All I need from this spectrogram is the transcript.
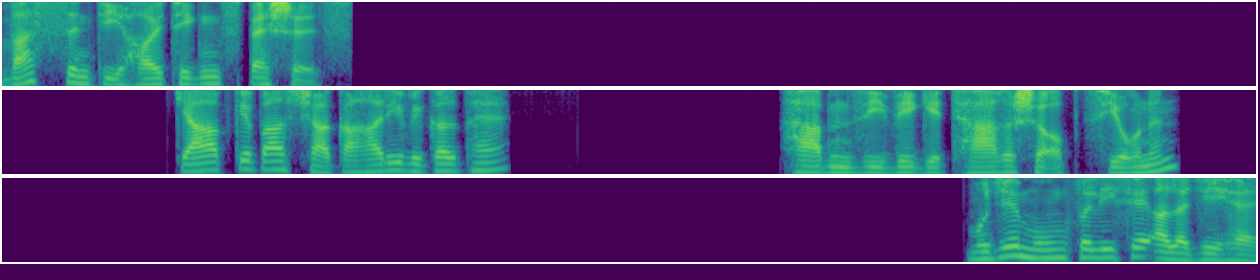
Was sind die heutigen Specials? क्या आपके पास शाकाहारी विकल्प हैं Haben Sie vegetarische Optionen? मुझे मूंगफली से एलर्जी है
